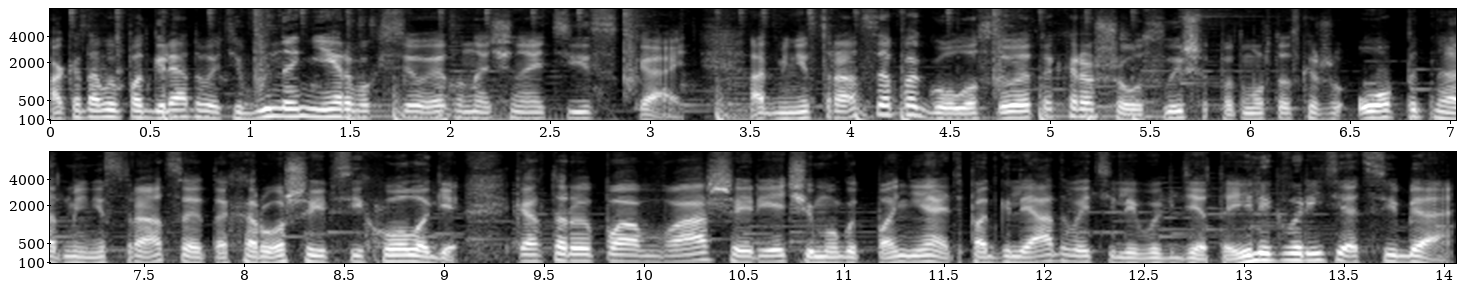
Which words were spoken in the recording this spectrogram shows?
А когда вы подглядываете, вы на нервах все это начинаете искать. Администрация по голосу это хорошо услышит, потому что, скажу, опытная администрация это хорошие психологи, которые по вашей речи могут понять, подглядываете ли вы где-то или говорите от себя.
